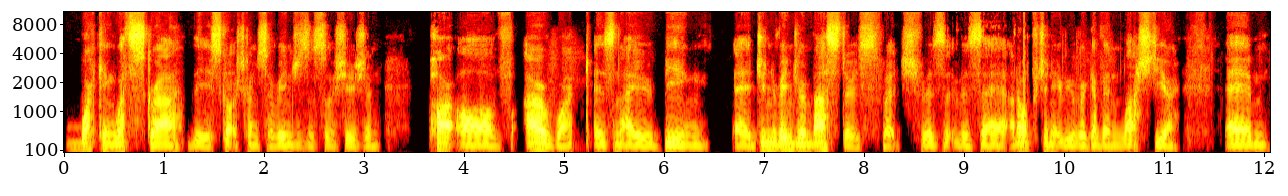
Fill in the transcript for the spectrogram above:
working with SCRA, the Scottish Council Rangers Association, part of our work is now being uh, Junior Ranger ambassadors, which was was uh, an opportunity we were given last year. Um,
